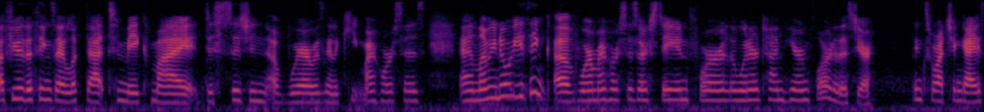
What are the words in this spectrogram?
A few of the things I looked at to make my decision of where I was going to keep my horses. And let me know what you think of where my horses are staying for the winter time here in Florida this year. Thanks for watching guys.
